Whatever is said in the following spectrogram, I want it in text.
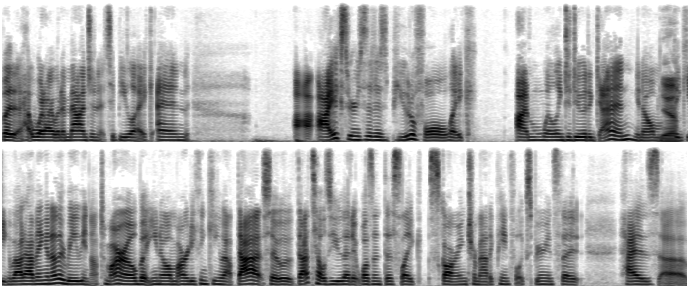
but what I would imagine it to be like. And I, I experienced it as beautiful. Like, I'm willing to do it again. You know, I'm Yeah. thinking about having another baby, not tomorrow, but you know, I'm already thinking about that. So that tells you that it wasn't this like scarring, traumatic, painful experience that has uh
